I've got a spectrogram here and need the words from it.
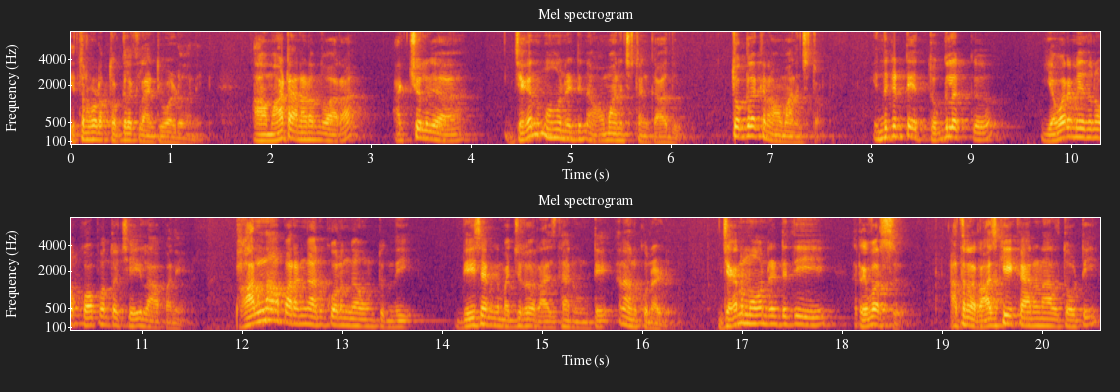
ఇతను కూడా తొగ్గలకి లాంటివాడు అని. ఆ మాట అనడం ద్వారా యాక్చువల్గా జగన్మోహన్ రెడ్డిని అవమానించడం కాదు తొగ్లక్ని అవమానించడం ఎందుకంటే తొగ్లక్ ఎవరి మీదనో కోపంతో చేయలా పని పాలనాపరంగా అనుకూలంగా ఉంటుంది దేశానికి మధ్యలో రాజధాని ఉంటే అని అనుకున్నాడు. జగన్మోహన్ రెడ్డిది రివర్స్. అతను రాజకీయ కారణాలతోటి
